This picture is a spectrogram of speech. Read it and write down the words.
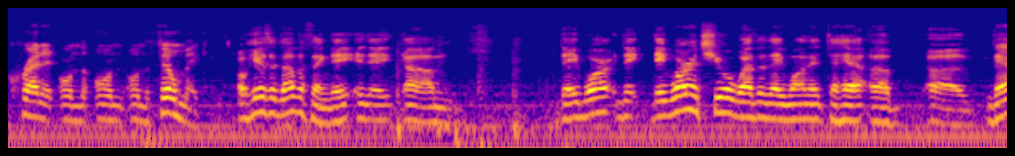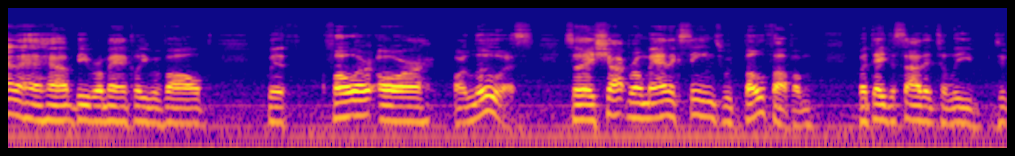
credit on the on on the filmmaking. Oh, here's another thing. They they um, they weren't they, they weren't sure whether they wanted to have uh, uh, have be romantically involved with Fuller or or Lewis. So they shot romantic scenes with both of them, but they decided to leave to,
